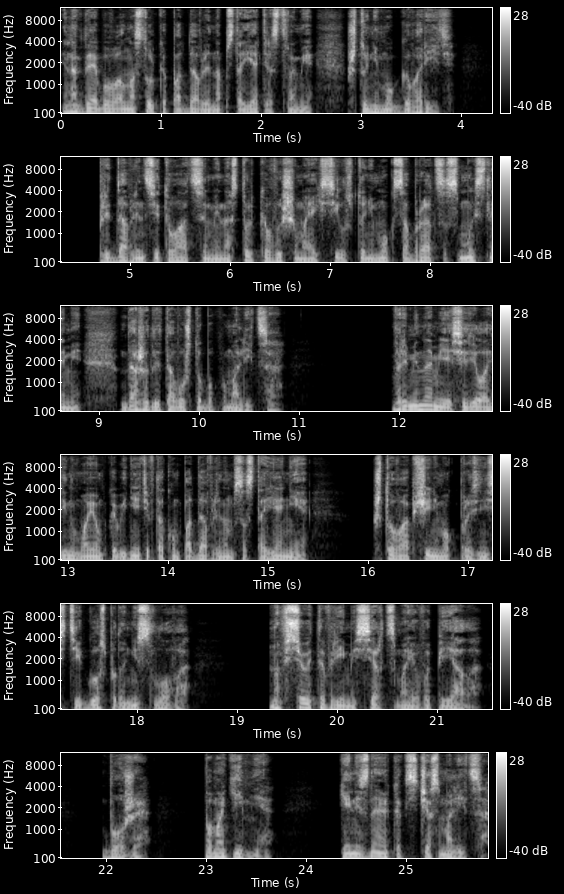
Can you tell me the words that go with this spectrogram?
Иногда я бывал настолько подавлен обстоятельствами, что не мог говорить. Придавлен ситуациями настолько выше моих сил, что не мог собраться с мыслями даже для того, чтобы помолиться. Временами я сидел один в моем кабинете в таком подавленном состоянии, что вообще не мог произнести Господу ни слова — но все это время сердце мое вопияло. «Боже, помоги мне! Я не знаю, как сейчас молиться,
